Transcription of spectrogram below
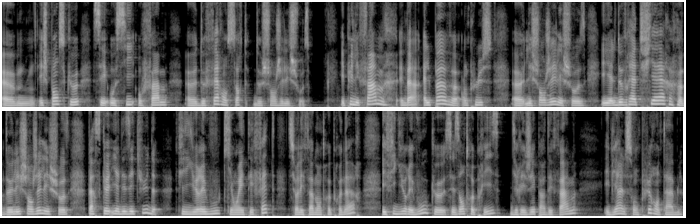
et je pense que c'est aussi aux femmes de faire en sorte de changer les choses. Et puis les femmes, eh ben, elles peuvent en plus euh, les changer les choses. Et elles devraient être fières de les changer les choses. Parce qu'il y a des études, figurez-vous, qui ont été faites sur les femmes entrepreneurs. Et figurez-vous que ces entreprises dirigées par des femmes, eh bien, elles sont plus rentables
